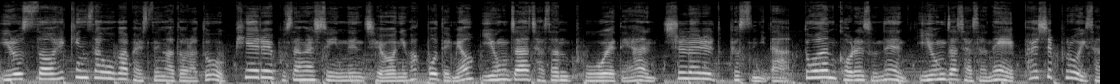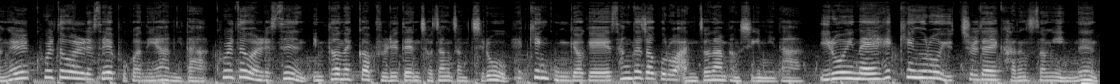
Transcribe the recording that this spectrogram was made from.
이로써 해킹 사고가 발생하더라도 피해를 보상할 수 있는 재원이 확보되며 이용자 자산 보호에 대한 신뢰를 높였습니다. 또한 거래소는 이용자 자산의 80% 이상을 콜드 콜드 월렛에 보관해야 합니다. 콜드 월렛은 인터넷과 분리된 저장 장치로 해킹 공격에 상대적으로 안전한 방식입니다. 이로 인해 해킹으로 유출될 가능성이 있는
